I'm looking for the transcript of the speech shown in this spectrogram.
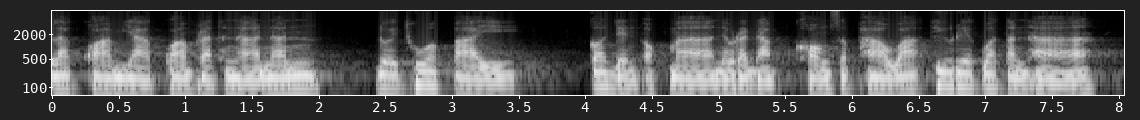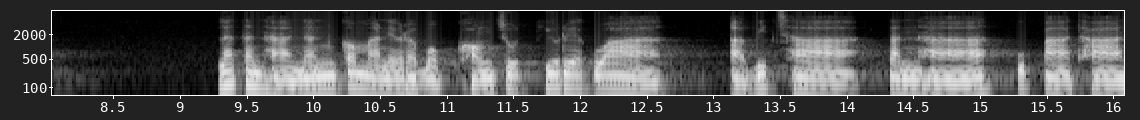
และความอยากความปรารถนานั้น โดยทั่วไป ก็เด่นออกมาในระดับของสภาวะที่เรียกว่าตัณหา และตัณหานั้นก็มาในระบบของชุดที่เรียกว่าอาวิชชา ตัณหา อุปาทาน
